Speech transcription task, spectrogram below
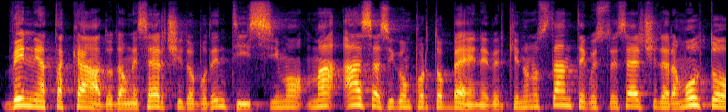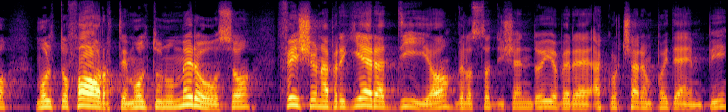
venne attaccato da un esercito potentissimo, ma Asa si comportò bene perché nonostante questo esercito era molto, molto forte, molto numeroso, fece una preghiera a Dio, ve lo sto dicendo io per accorciare un po' i tempi,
